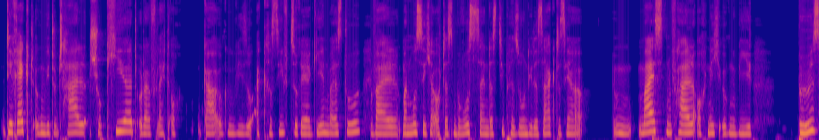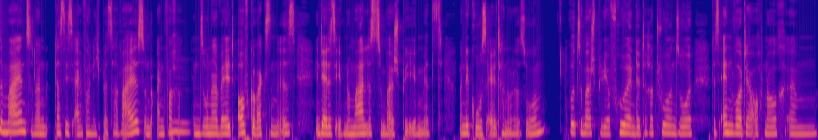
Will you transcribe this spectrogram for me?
direkt irgendwie total schockiert oder vielleicht auch gar irgendwie so aggressiv zu reagieren, weißt du? Weil man muss sich ja auch dessen bewusst sein, dass die Person, die das sagt, das ja im meisten Fall auch nicht irgendwie böse meint, sondern dass sie es einfach nicht besser weiß und einfach Mhm. in so einer Welt aufgewachsen ist, in der das eben normal ist, zum Beispiel eben jetzt meine Großeltern oder so, wo zum Beispiel ja früher in Literatur und so das N-Wort ja auch noch ähm,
